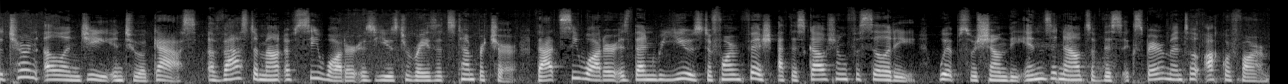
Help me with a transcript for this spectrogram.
To turn LNG into a gas, a vast amount of seawater is used to raise its temperature. That seawater is then reused to farm fish at this Kaohsiung facility. Whipps was shown the ins and outs of this experimental aquafarm.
